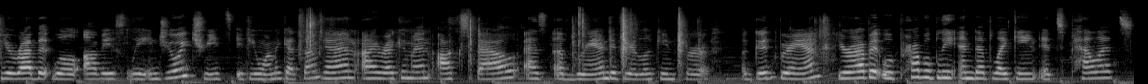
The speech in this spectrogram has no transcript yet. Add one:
your rabbit will obviously enjoy treats if you want to get them. Again, I recommend Oxbow as a brand if you're looking for a good brand. Your rabbit will probably end up liking its pellets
